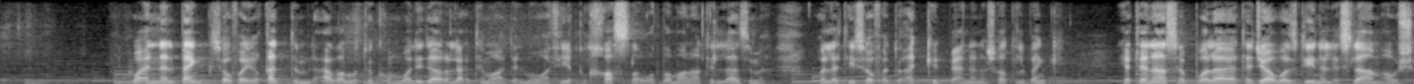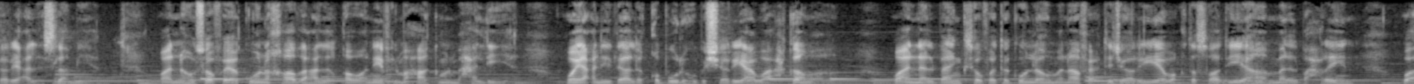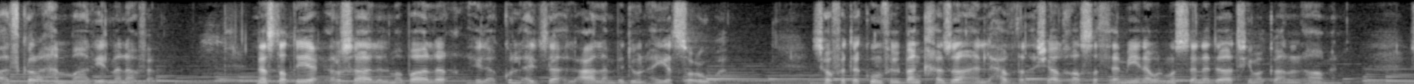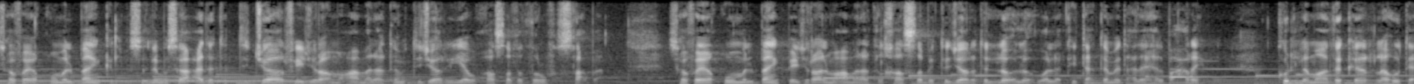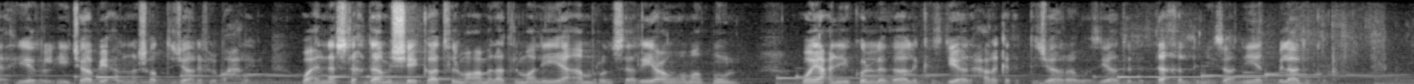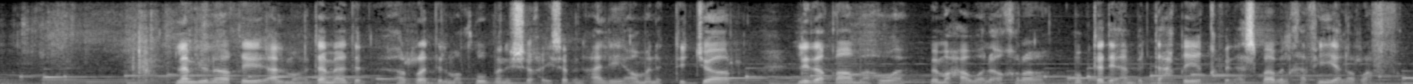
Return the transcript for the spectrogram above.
وأن البنك سوف يقدم لعظمتكم ولدار الاعتماد المواثيق الخاصة والضمانات اللازمة والتي سوف تؤكد بأن نشاط البنك يتناسب ولا يتجاوز دين الإسلام أو الشريعة الإسلامية وأنه سوف يكون خاضعا للقوانين في المحاكم المحلية ويعني ذلك قبوله بالشريعة وأحكامها وأن البنك سوف تكون له منافع تجارية واقتصادية هامة للبحرين وأذكر أهم هذه المنافع. نستطيع إرسال المبالغ إلى كل أجزاء العالم بدون أي صعوبة. سوف تكون في البنك خزائن لحفظ الأشياء الخاصة الثمينة والمستندات في مكان آمن. سوف يقوم البنك لمساعدة التجار في إجراء معاملاتهم التجارية وخاصة في الظروف الصعبة. سوف يقوم البنك بإجراء المعاملات الخاصة بتجارة اللؤلؤ والتي تعتمد عليها البحرين. كل ما ذكر له تأثير الإيجابي على النشاط التجاري في البحرين. وأن استخدام الشيكات في المعاملات المالية أمر سريع ومضمون ويعني كل ذلك ازدياد حركة التجارة وزيادة الدخل لميزانية بلادكم. لم يلاقي المعتمد الرد المطلوب من الشيخ عيسى بن علي أو من التجار لذا قام هو بمحاولة أخرى مبتدئا بالتحقيق في الأسباب الخفية للرفض.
